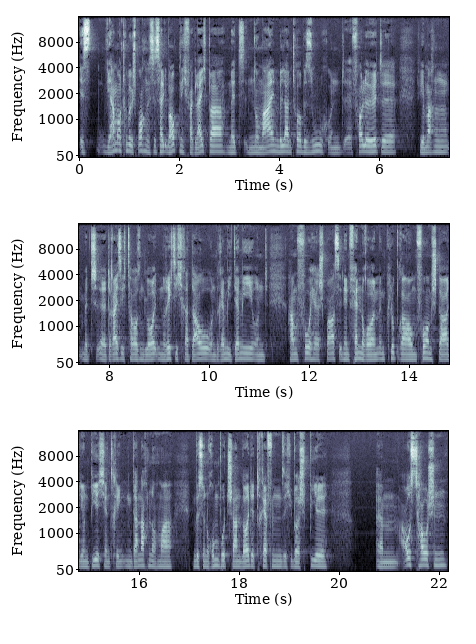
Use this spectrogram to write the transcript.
ist, wir haben auch drüber gesprochen, es ist halt überhaupt nicht vergleichbar mit normalen Millantor-Besuch und äh, volle Hütte. Wir machen mit äh, 30.000 Leuten richtig Radau und Remi Demi und haben vorher Spaß in den Fanräumen, im Clubraum, vor dem Stadion, Bierchen trinken, danach nochmal ein bisschen rumbutschern, Leute treffen, sich über Spiel ähm, austauschen.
